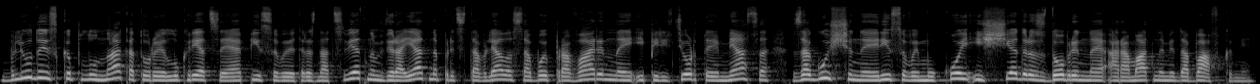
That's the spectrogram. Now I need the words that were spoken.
Блюдо из каплуна, которое Лукреция описывает разноцветным, вероятно, представляло собой проваренное и перетертое мясо, загущенное рисовой мукой и щедро сдобренное ароматными добавками.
